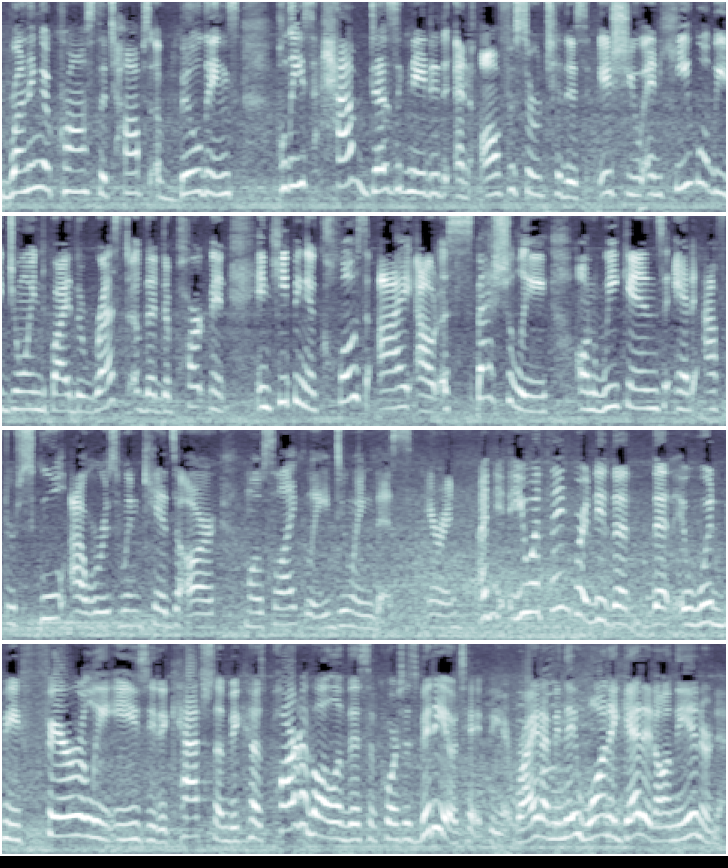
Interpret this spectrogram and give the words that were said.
running across the tops of buildings. Police have designated an officer to this issue, and he will be joined by the rest of the department in keeping a close eye out, especially on weekends and after school hours when kids are most likely doing this. Aaron. You would think, Brittany, that, that it would be fairly easy to catch them because part of all of this, of course, is videotaping it, right? I mean, they want to get get it on the internet.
